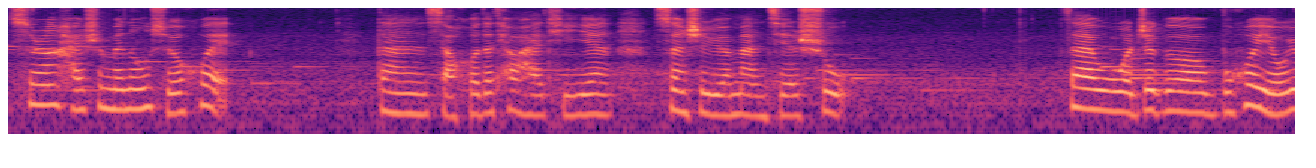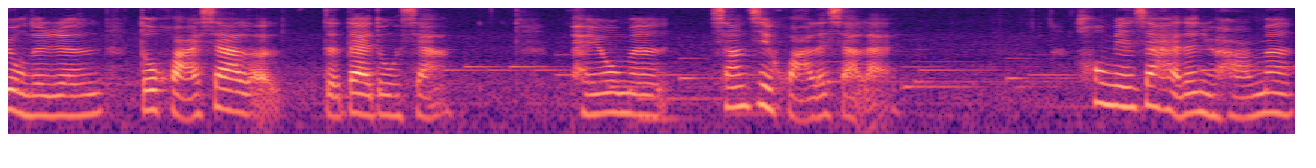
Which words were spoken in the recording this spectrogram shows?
虽然还是没能学会，但小河的跳海体验算是圆满结束。在我这个不会游泳的人都滑下了。的带动下，朋友们相继滑了下来。后面下海的女孩们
